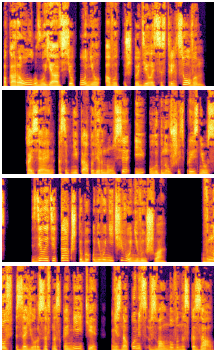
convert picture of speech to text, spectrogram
«По Караулову я все понял, а вот что делать со Стрельцовым?» Хозяин особняка повернулся и, улыбнувшись, произнес. «Сделайте так, чтобы у него ничего не вышло». Вновь заерзав на скамейке, незнакомец взволнованно сказал.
